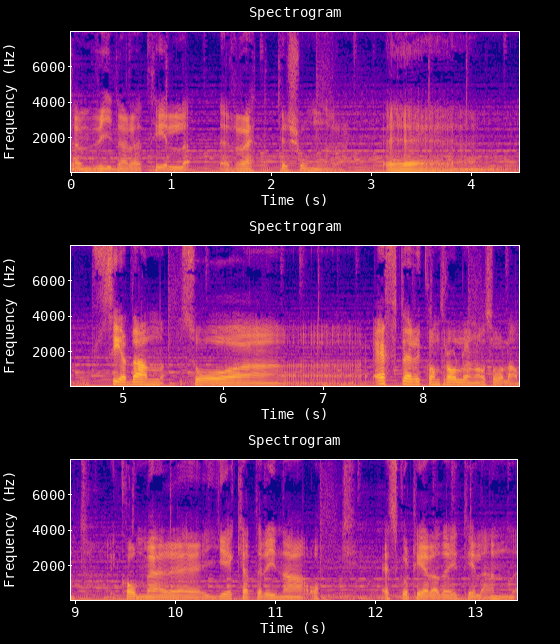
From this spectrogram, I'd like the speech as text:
den vidare till rätt personer. Eh, sedan så eh, efter kontrollen och sådant kommer eh, ge Katarina och eskortera dig till en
